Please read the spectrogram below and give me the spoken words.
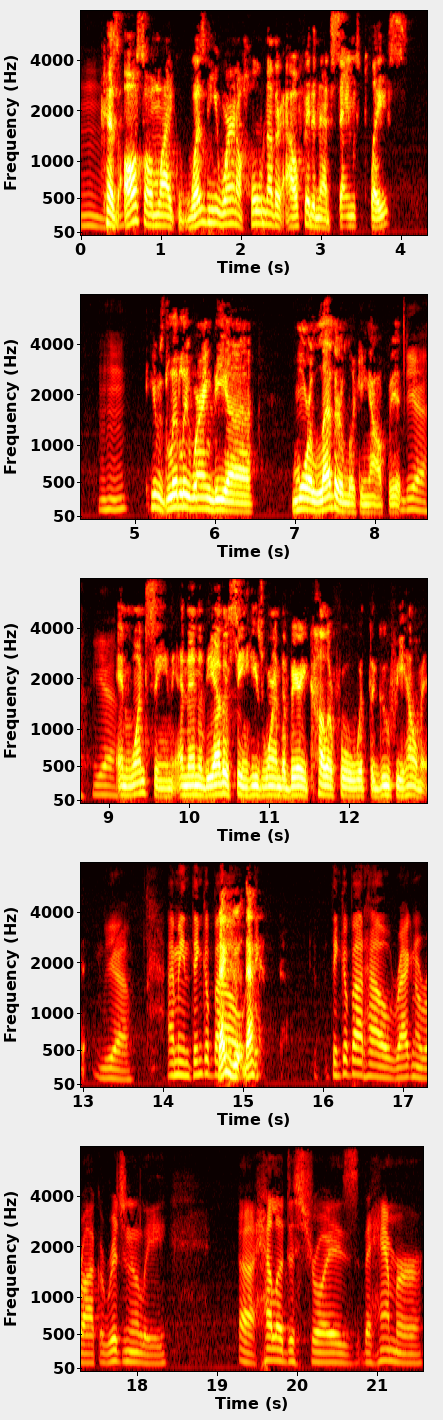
Mm. Because also, I'm like, wasn't he wearing a whole nother outfit in that same place? Mm-hmm. He was literally wearing the uh, more leather looking outfit Yeah, yeah, in one scene, and then in the other scene, he's wearing the very colorful with the goofy helmet. yeah. I mean, think about That, that think, think about how Ragnarok originally, uh, Hela destroys the hammer,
